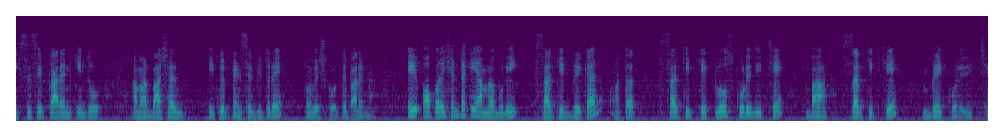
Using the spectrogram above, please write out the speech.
এক্সেসিভ কারেন্ট কিন্তু আমার বাসার ইকুইপমেন্টসের ভিতরে প্রবেশ করতে পারে না। এই অপারেশনটাকেই আমরা বলি সার্কিট ব্রেকার অর্থাৎ সার্কিটকে ক্লোজ করে দিচ্ছে বা সার্কিটকে ব্রেক করে দিচ্ছে।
